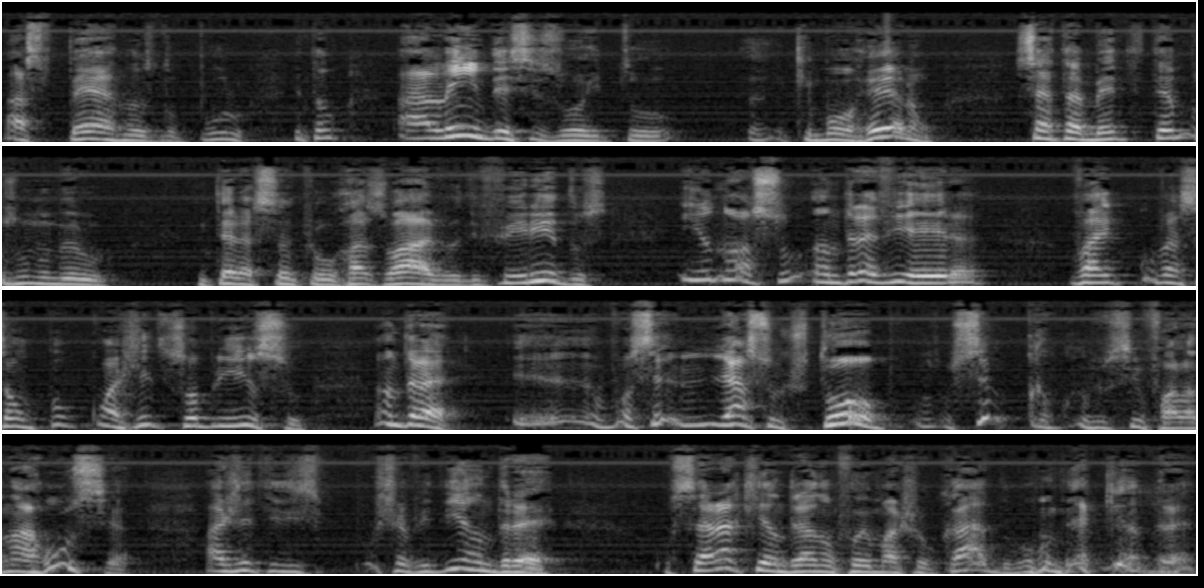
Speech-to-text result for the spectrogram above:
as pernas do pulo. Então, além desses oito eh, que morreram, certamente temos um número interessante ou razoável de feridos. E o nosso André Vieira vai conversar um pouco com a gente sobre isso. André, eh, você lhe assustou? Sempre que se fala na Rússia, a gente diz, puxa vida, e André? Será que André não foi machucado? Onde é que André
